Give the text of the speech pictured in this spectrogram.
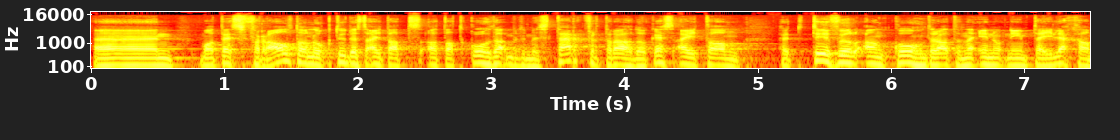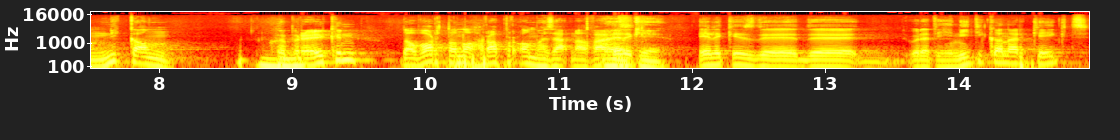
En, maar het is vooral dan ook toe, dus als je dat, als dat koolhydraten met een sterk vertraagd ook is, als je dan het te veel aan koolhydraten in neemt dat je lichaam niet kan gebruiken, dan wordt dan nog rapper omgezet naar verder. Oké. Eigenlijk, eigenlijk is de, de, waar dat de genetica naar kijkt,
